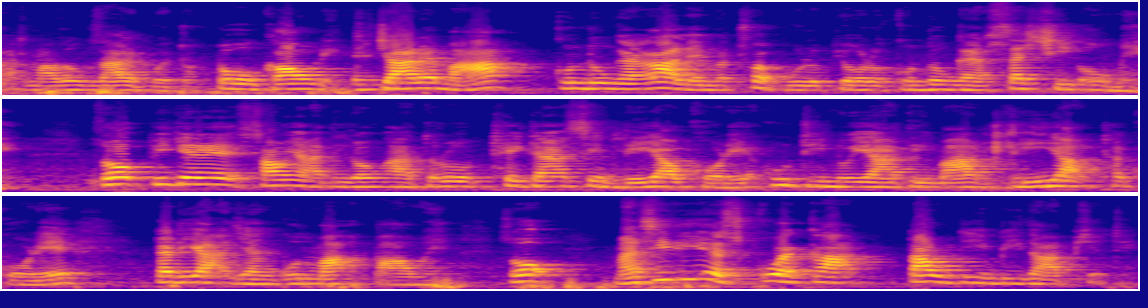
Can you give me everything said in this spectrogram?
ပထမဆုံးကစားတဲ့ပွဲတော့တော်ကောင်းတယ်ဒီကြားထဲမှာကွန်တုံကန်ကလည်းမထွက်ဘူးလို့ပြောတော့ကွန်တုံကန်ဆက်ရှိအောင်မယ်ဆိုတော့ပြီးခဲ့တဲ့ဆောင်းရာသီတုန်းကသူတို့ထိတ်တန်းအဆင့်၄ယောက်ခေါ်တယ်အခုဒီနွေရာသီမှာ၄ယောက်ထပ်ခေါ်တယ်တတိယအရန်ကိုသမားအပါဝင်ဆိုတော့ Man City ရဲ့ squad ကတောက်တင်ပြီးသားဖြစ်တယ်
